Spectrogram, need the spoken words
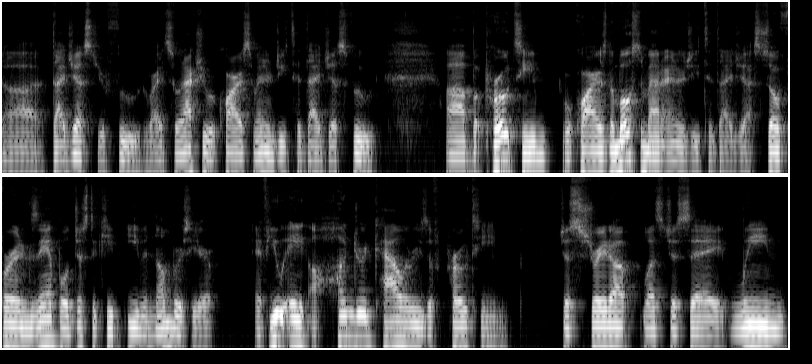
uh, digest your food, right? So it actually requires some energy to digest food. Uh, but protein requires the most amount of energy to digest. So, for an example, just to keep even numbers here, if you ate 100 calories of protein, just straight up, let's just say lean,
